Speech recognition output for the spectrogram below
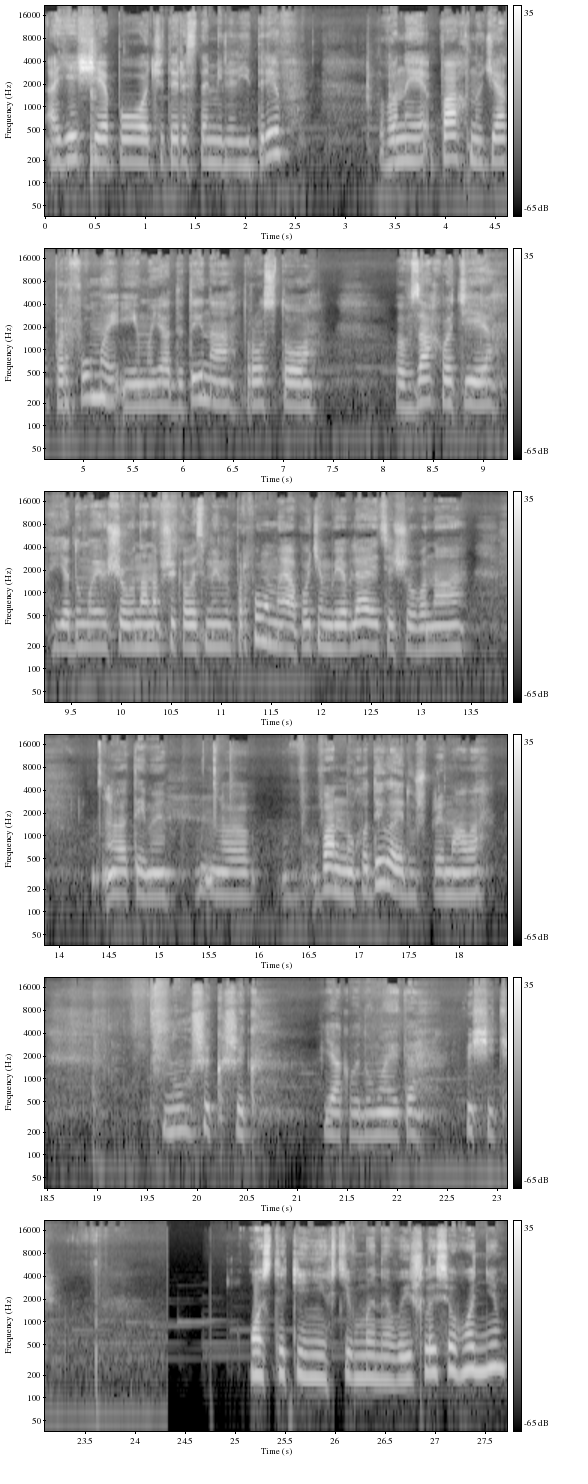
А є ще по 400 мл. Вони пахнуть як парфуми, і моя дитина просто в захваті. Я думаю, що вона напшикалась моїми парфумами, а потім виявляється, що вона е, тими е, в ванну ходила і душ приймала. Ну, шик-шик. Як ви думаєте? Пишіть. Ось такі нігті в мене вийшли сьогодні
